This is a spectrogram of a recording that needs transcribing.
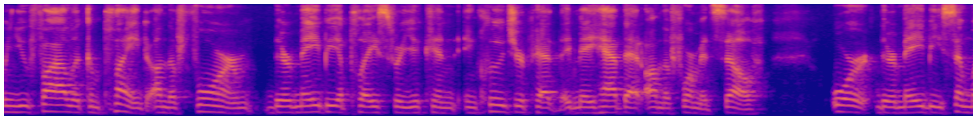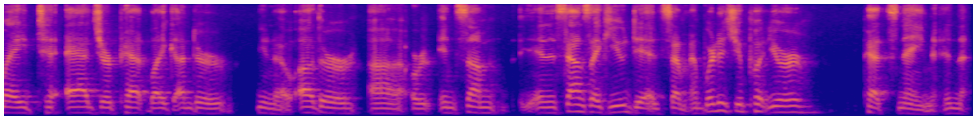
when you file a complaint on the form, there may be a place where you can include your pet. They may have that on the form itself, or there may be some way to add your pet, like under you know other uh, or in some. And it sounds like you did some. Where did you put your pet's name in the,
